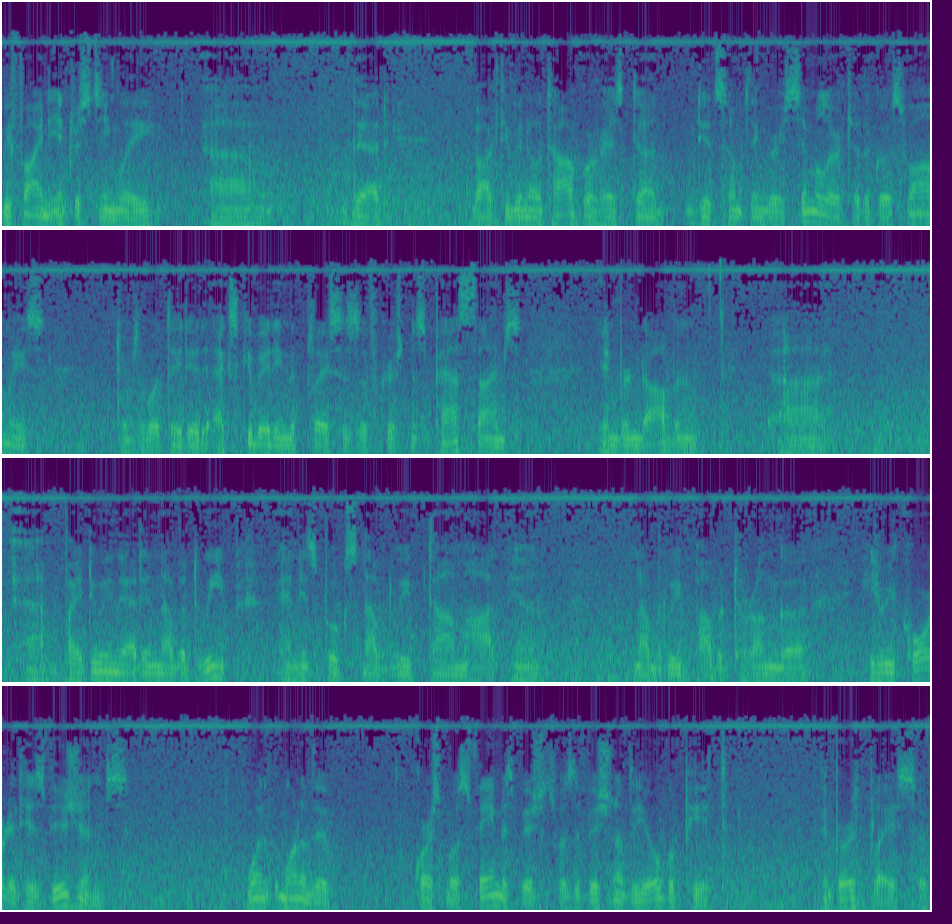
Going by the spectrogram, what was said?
we find interestingly uh, that Bhakti Vinod Thakur has done did something very similar to the Goswamis in terms of what they did, excavating the places of Krishna's pastimes in Vrindavan. Uh, uh, by doing that in Navadvip and his books Navadvip Dham Mahatmya, Navadvip Bhavataranga, he recorded his visions. One, one of the, course, most famous visions was the vision of the Yogapit, the birthplace of,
